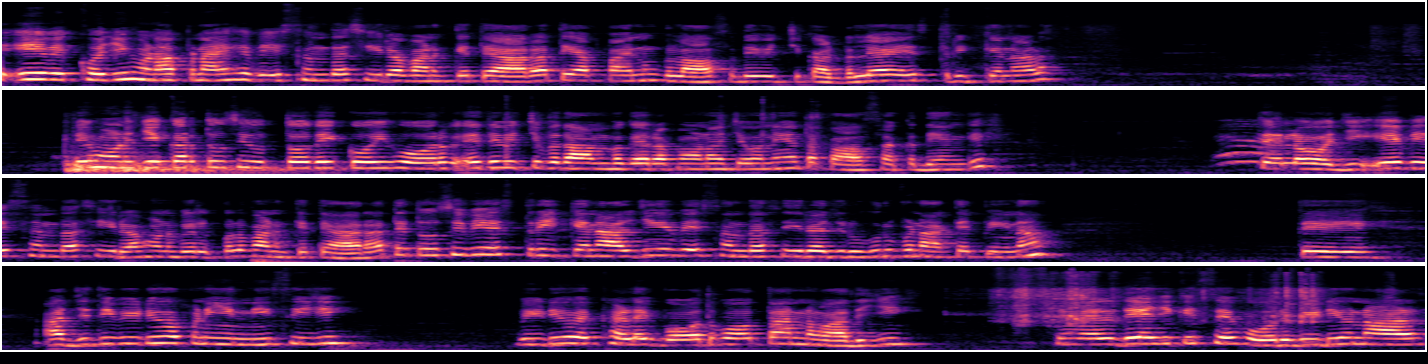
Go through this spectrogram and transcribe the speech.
ਤੇ ਇਹ ਵੇਖੋ ਜੀ, ਹੁਣ ਆਪਣਾ ਇਹ ਬੇਸਨ ਦਾ ਸੀਰਾ ਬਣ ਕੇ ਤਿਆਰ ਆ ਤੇ ਆਪਾਂ ਇਹਨੂੰ ਗਲਾਸ ਦੇ ਵਿੱਚ ਕੱਢ ਲਿਆ ਇਸ ਤਰੀਕੇ ਨਾਲ। ਤੇ ਹੁਣ ਜੇਕਰ ਤੁਸੀਂ ਉੱਤੋਂ ਦੇ ਕੋਈ ਹੋਰ ਇਹਦੇ ਵਿੱਚ ਬਦਾਮ ਵਗੈਰਾ ਪਾਉਣਾ ਚਾਹੁੰਦੇ ਆ ਤਾਂ ਪਾ ਸਕਦੇ ਆਂਗੇ। ਤੇ ਲਓ ਜੀ, ਇਹ ਬੇਸਨ ਦਾ ਸੀਰਾ ਹੁਣ ਬਿਲਕੁਲ ਬਣ ਕੇ ਤਿਆਰ ਆ ਤੇ ਤੁਸੀਂ ਵੀ ਇਸ ਤਰੀਕੇ ਨਾਲ ਜੀ ਇਹ ਬੇਸਨ ਦਾ ਸੀਰਾ ਜ਼ਰੂਰ ਬਣਾ ਕੇ ਪੀਣਾ। ਤੇ ਅੱਜ ਦੀ ਵੀਡੀਓ ਆਪਣੀ ਇੰਨੀ ਸੀ ਜੀ। ਵੀਡੀਓ ਵੇਖਣ ਲਈ ਬਹੁਤ ਬਹੁਤ ਧੰਨਵਾਦ ਜੀ। ਤੇ ਮਿਲਦੇ ਹਾਂ ਜੀ ਕਿਸੇ ਹੋਰ ਵੀਡੀਓ ਨਾਲ।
